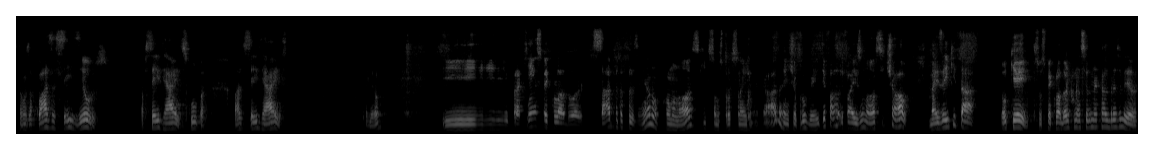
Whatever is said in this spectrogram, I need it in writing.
Estamos a quase 6 euros. A 6 reais, desculpa. Quase 6 reais. Entendeu? E para quem é especulador sabe o que está fazendo, como nós, que somos profissionais de mercado, a gente aproveita e e faz o nosso e tchau. Mas aí que tá. Ok, sou especulador financeiro do mercado brasileiro.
